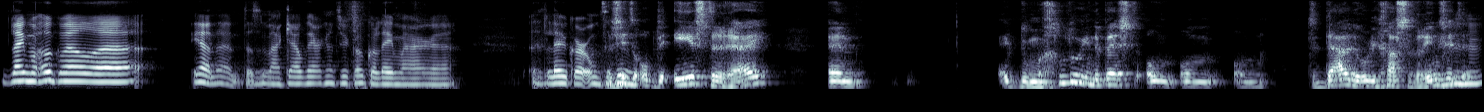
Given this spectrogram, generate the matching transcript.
Het lijkt me ook wel... eh, ja, nou, dat maakt jouw werk natuurlijk ook alleen maar eh, leuker om te We doen. zitten op de eerste rij en ik doe mijn gloeiende best om, om, om te duiden hoe die gasten erin zitten. Mhm.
